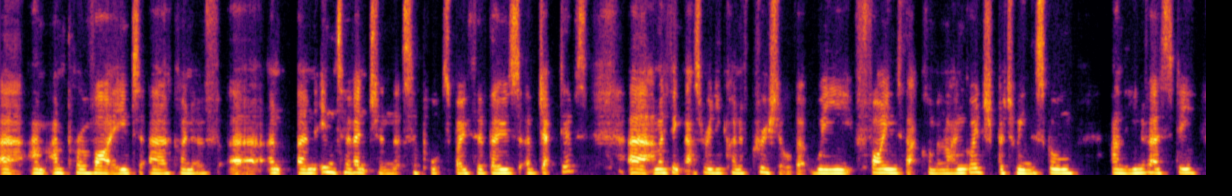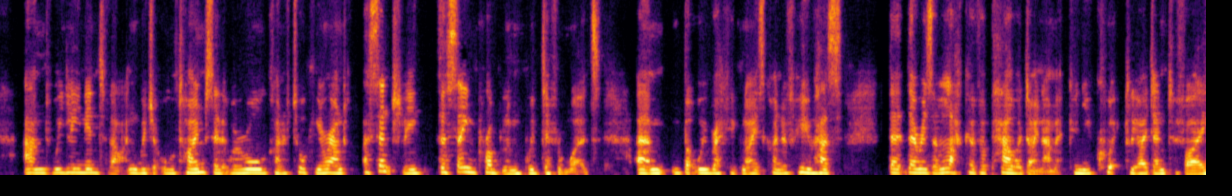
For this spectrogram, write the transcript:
uh, and, and, provide uh, kind of uh, an, an, intervention that supports both of those objectives. Uh, and I think that's really kind of crucial that we find that common language between the school and the university and we lean into that language at all times so that we're all kind of talking around essentially the same problem with different words. Um, but we recognize kind of who has that there is a lack of a power dynamic. Can you quickly identify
